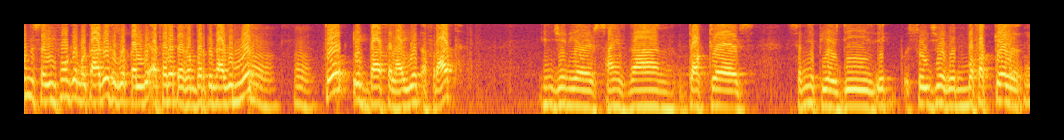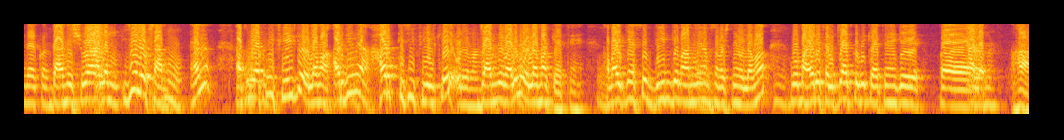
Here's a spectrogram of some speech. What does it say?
उन सहीफों के मुताबिक जो कल अथर पैगंबर पर नाजिल हुए हम्म, तो एक बासलाहियत अफराद इंजीनियर साइंसदान डॉक्टर्स समझे पीएचडी एक सुलझे हुए मुफक्र दानिशवार ये लोग सामने हम्म। है ना? अपनी अपनी फ़ील्ड के उलमा अरबी में हर किसी फ़ील्ड के जानने वाले वो उलमा कहते हैं। हम्म। हमारे क्या सिर्फ़ दीन के मामले में हम समझते हैं उलमा हम्म। वो माहिर फलकियात को भी कहते हैं कि हाँ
